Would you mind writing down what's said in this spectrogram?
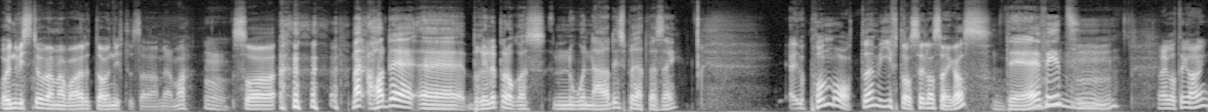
Og hun visste jo hvem jeg var da hun giftet seg med meg. Mm. Så men hadde eh, bryllupet deres noe nerdinspirert ved seg? på en måte Vi gifta oss i Las Vegas. Det er fint. Mm. Vi er godt i gang.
